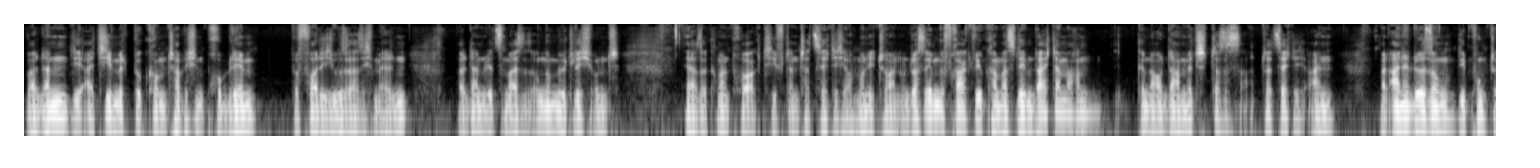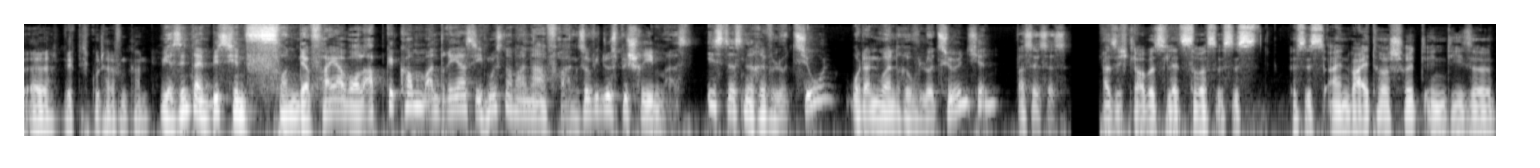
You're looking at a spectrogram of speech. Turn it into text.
weil dann die IT mitbekommt, habe ich ein Problem, bevor die User sich melden weil dann wird es meistens ungemütlich und ja, so kann man proaktiv dann tatsächlich auch monitoren. Und du hast eben gefragt, wie kann man das Leben leichter machen? Genau damit, dass es tatsächlich ein, mal eine Lösung, die punktuell wirklich gut helfen kann. Wir sind ein bisschen von der Firewall abgekommen, Andreas. Ich muss nochmal nachfragen, so wie du es beschrieben hast. Ist das eine Revolution oder nur ein Revolutionchen? Was ist es? Also ich glaube, es Letzteres, es ist, es ist ein weiterer Schritt in diese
